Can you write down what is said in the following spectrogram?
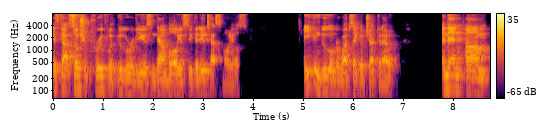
It's got social proof with Google reviews, and down below you'll see video testimonials. And you can Google her website, go check it out. and then um,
